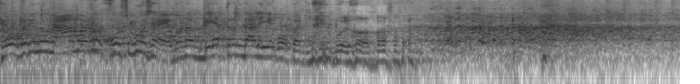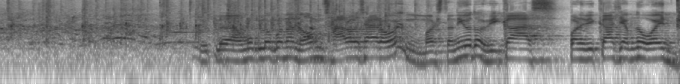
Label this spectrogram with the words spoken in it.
છોકરીનું નામ હતું ખુશ્બુ સાહેબ. મને બે ત્રણ દાડી એક વખત નહીં બોલો. એટલે અમુક લોકોનો નામ સારો સારો હોય ને, મસ્ત. નહીં હોતો વિકાસ. પણ વિકાસ એમનો હોય જ.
